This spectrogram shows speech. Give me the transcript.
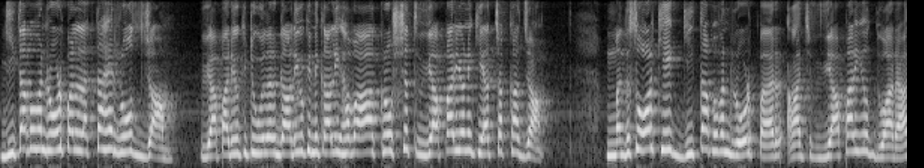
गीता भवन रोड पर लगता है रोज जाम। व्यापारियों की टू व्हीलर गाड़ियों की निकाली हवा, आक्रोशित व्यापारियों ने किया चक्का जाम। मंदसौर के गीता भवन रोड पर आज व्यापारियों द्वारा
